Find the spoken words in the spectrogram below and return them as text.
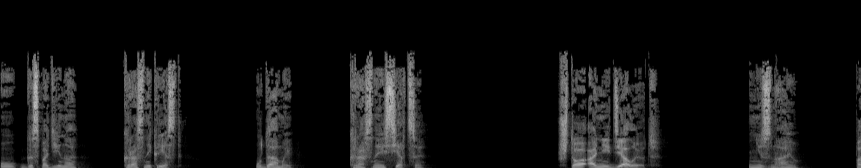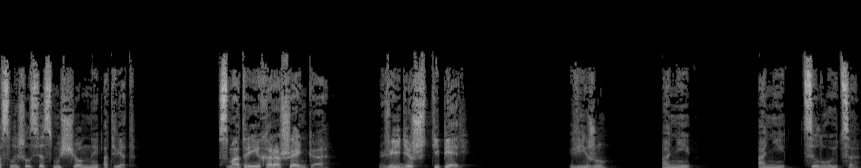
У господина красный крест. У дамы красное сердце. Что они делают? «Не знаю», — послышался смущенный ответ. «Смотри хорошенько. Видишь теперь?» «Вижу. Они... они целуются».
